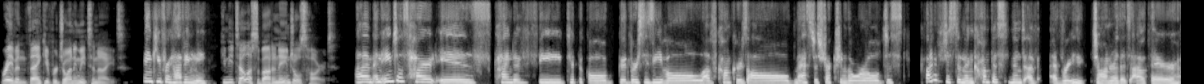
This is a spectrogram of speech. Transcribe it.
Raven, thank you for joining me tonight. Thank you for having me. Can you tell us about An Angel's Heart? Um, an angel's heart is kind of the typical good versus evil, love conquers all, mass destruction of the world, just kind of just an encompassment of every genre that's out there.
